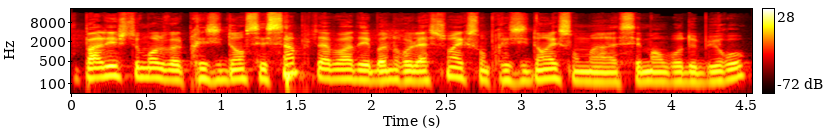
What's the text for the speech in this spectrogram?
Vous parlez justement de votre président. C'est simple d'avoir des bonnes relations avec son président et son, ses membres de bureau?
